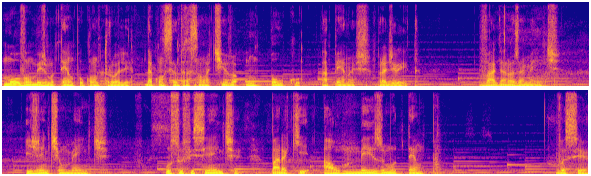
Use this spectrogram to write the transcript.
Mova ao mesmo tempo o controle da concentração ativa um pouco apenas para a direita, vagarosamente e gentilmente, o suficiente para que, ao mesmo tempo, você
